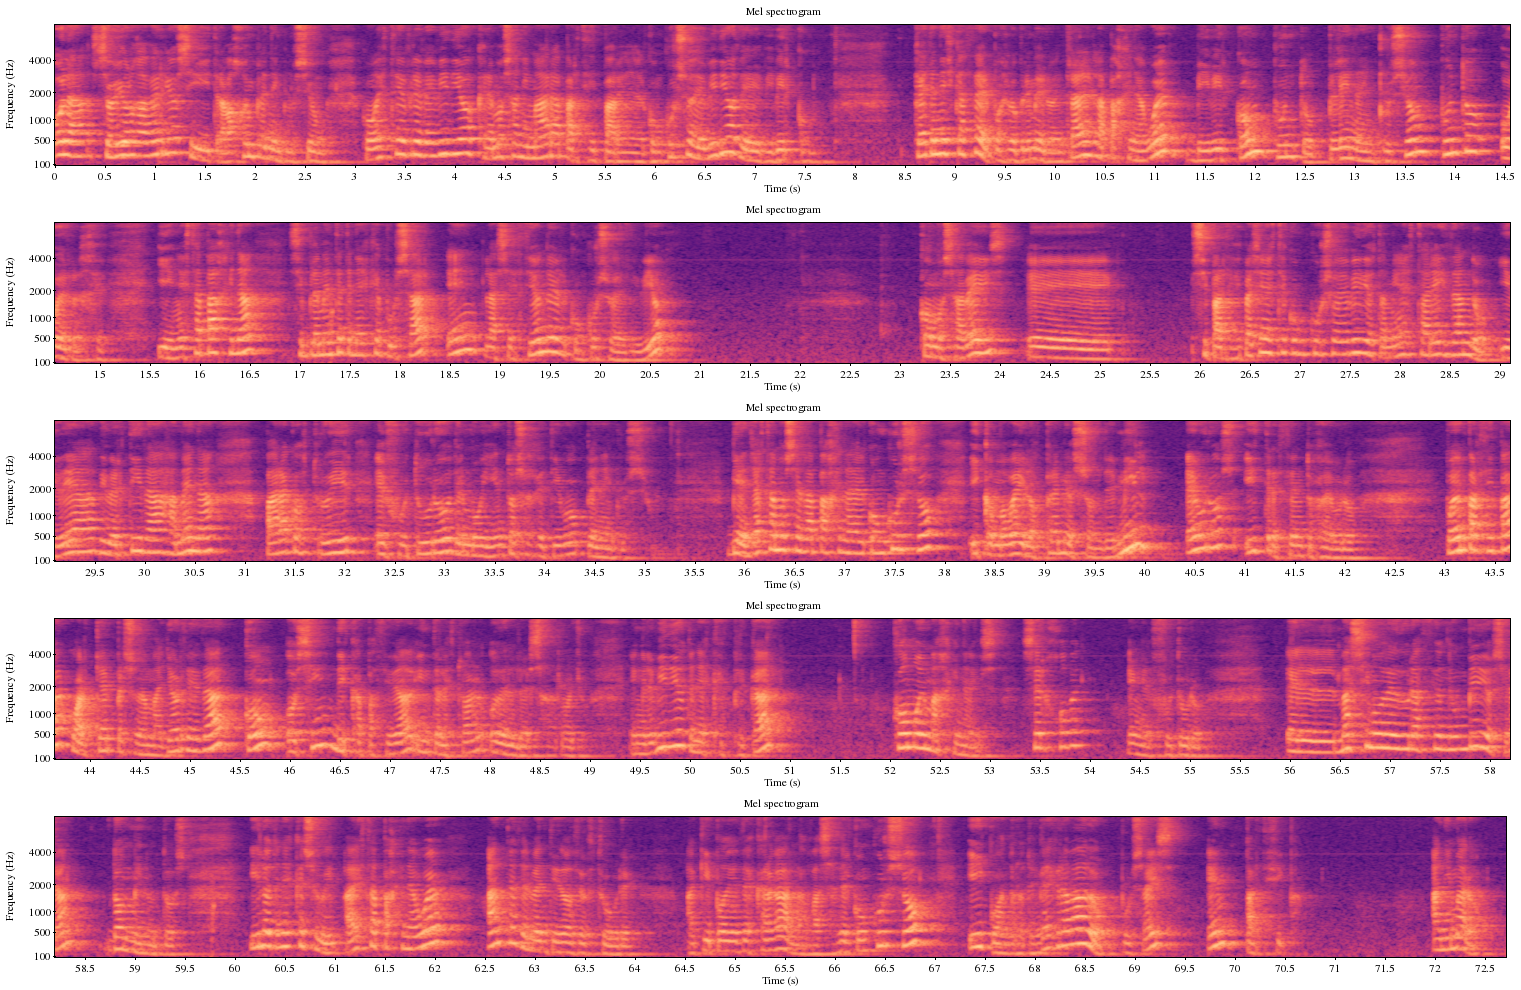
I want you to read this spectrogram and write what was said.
Hola, soy Olga Berrios y trabajo en Plena Inclusión. Con este breve vídeo os queremos animar a participar en el concurso de vídeo de VivirCom. ¿Qué tenéis que hacer? Pues lo primero, entrar en la página web vivircom.plenainclusión.org y en esta página simplemente tenéis que pulsar en la sección del concurso de vídeo. Como sabéis, eh, si participáis en este concurso de vídeos también estaréis dando ideas divertidas, amenas, para construir el futuro del movimiento asociativo Plena Inclusión. Bien, ya estamos en la página del concurso y como veis los premios son de 1.000 euros y 300 euros. Pueden participar cualquier persona mayor de edad con o sin discapacidad intelectual o del desarrollo. En el vídeo tenéis que explicar cómo imagináis ser joven en el futuro. El máximo de duración de un vídeo serán dos minutos y lo tenéis que subir a esta página web antes del 22 de octubre. Aquí podéis descargar las bases del concurso y cuando lo tengáis grabado pulsáis en Participa. Animaros.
